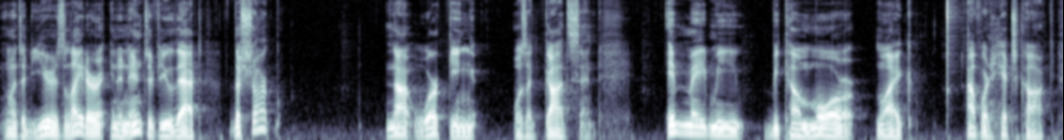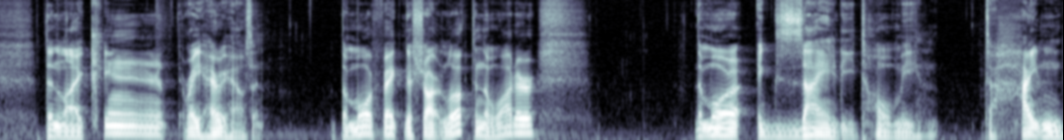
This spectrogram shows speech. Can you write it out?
commented years later in an interview that the shark not working was a godsend. It made me become more like Alfred Hitchcock than like eh, Ray Harryhausen. The more fake the shark looked in the water, the more anxiety told me to heighten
